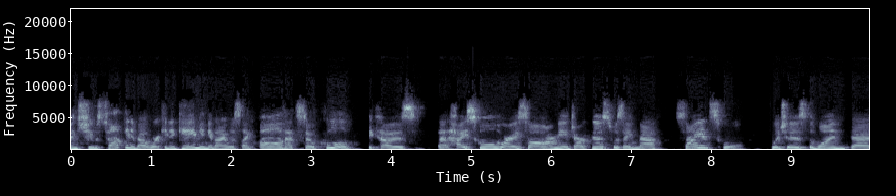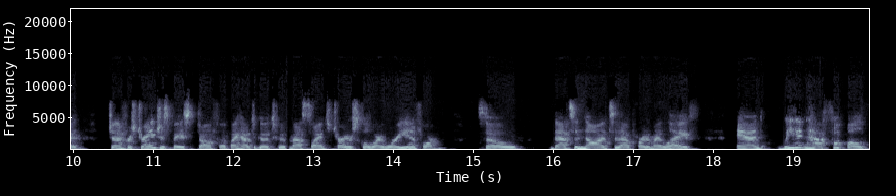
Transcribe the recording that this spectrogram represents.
and she was talking about working in gaming, and I was like, "Oh, that's so cool!" Because that high school where I saw Army of Darkness was a math science school, which is the one that Jennifer Strange is based off of. I had to go to a math science charter school where I wore a uniform, so that's a nod to that part of my life. And we didn't have football;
